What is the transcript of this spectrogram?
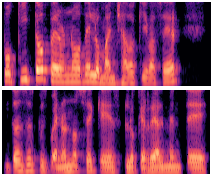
poquito, pero no de lo manchado que iba a ser. Entonces, pues bueno, no sé qué es lo que realmente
